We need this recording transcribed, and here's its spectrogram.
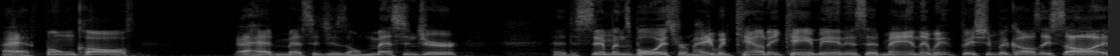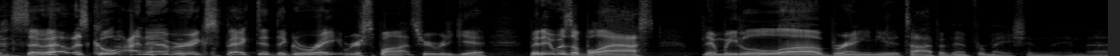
I had phone calls. I had messages on Messenger. Had the Simmons boys from Haywood County came in and said, "Man, they went fishing because they saw it." So that was cool. I never expected the great response we were to get, but it was a blast. Then we love bringing you the type of information. And uh,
